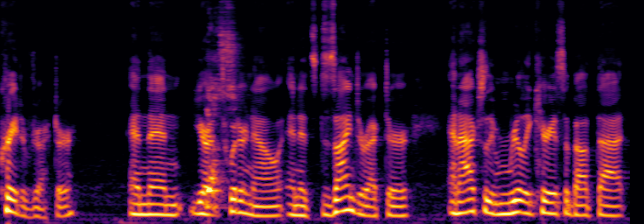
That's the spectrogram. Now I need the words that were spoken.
creative director. And then you're yes. at Twitter now and it's design director. And I actually am really curious about that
